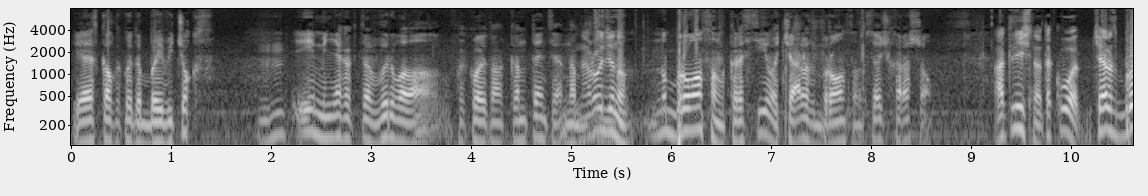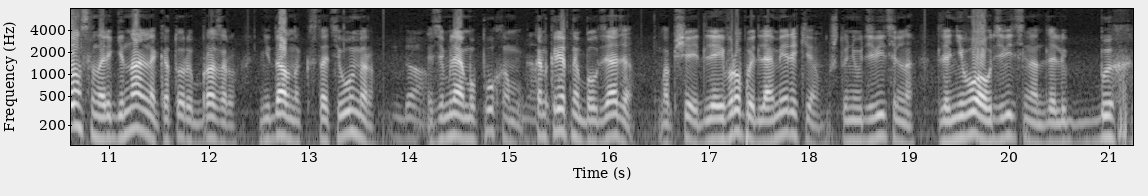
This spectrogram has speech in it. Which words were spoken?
Я искал какой-то боевичок, угу. и меня как-то вырвало в какой-то контенте. На, на родину? Ну, Бронсон, красиво, Чарльз Бронсон, все очень хорошо. Отлично. Так вот, Чарльз Бронсон оригинальный, который Бразер недавно, кстати, умер. Да. Земля ему пухом. Да. Конкретный был дядя. Вообще и для Европы, и для Америки, что неудивительно. Для него, а удивительно для любых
